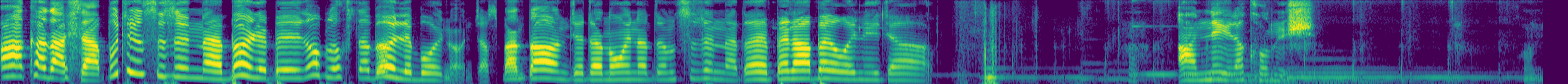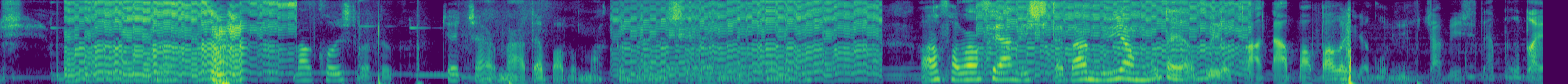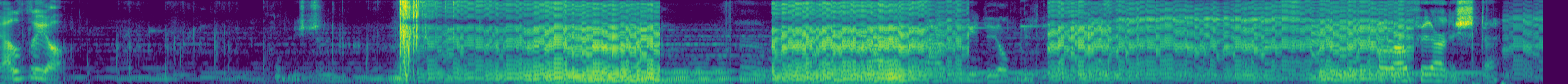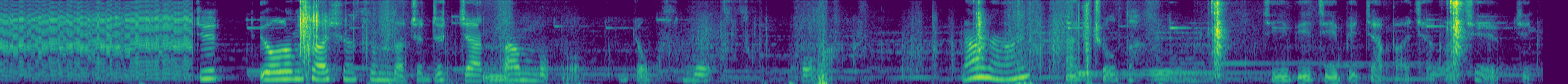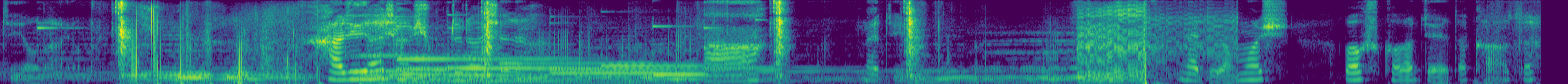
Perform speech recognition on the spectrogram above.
Arkadaşlar bugün sizinle böyle bir Roblox'ta böyle bir oyun oynayacağız. Ben daha önceden oynadım sizinle de beraber oynayacağım. Anneyle konuş. Konuş. Ben konuşmadım. Geçenlerde babam hakkında bir şey Aa, falan filan işte ben biliyorum burada yazıyor zaten babayla konuşacağım işte burada yazıyor. Konuş. Hmm. Falan filan işte. Düt yolun karşısında dükkandan bu çok box kola. Ne ne ne? Ha şurada. Cibi cibi çapa çapa çip ciddi yola yola. Hadi yaşa şurada da aşağı. Aa, ne diyor? Ne diyormuş? Box kola C'de kaldı.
